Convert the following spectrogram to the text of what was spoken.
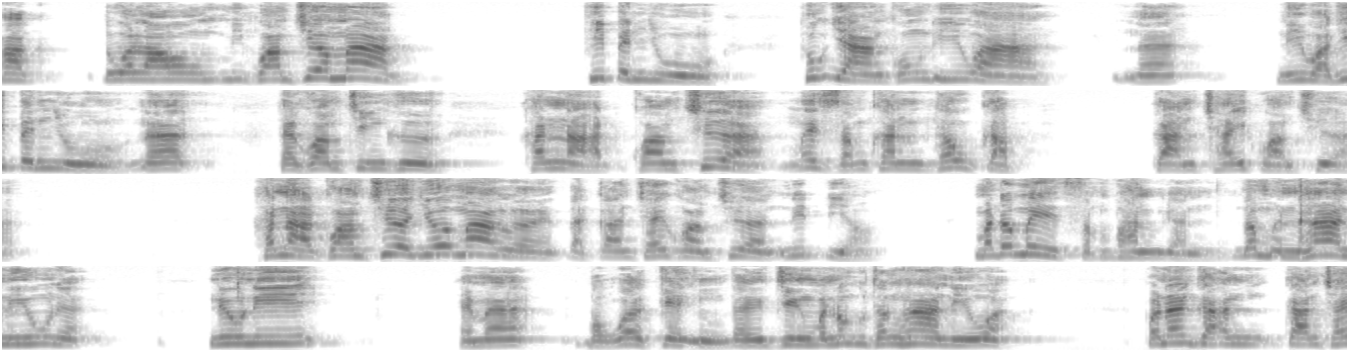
หากตัวเรามีความเชื่อมากที่เป็นอยู่ทุกอย่างคงดีกว่านะดีกว่าที่เป็นอยู่นะแต่ความจริงคือขนาดความเชื่อไม่สำคัญเท่ากับการใช้ความเชื่อ ขนาดความเชื่อเยอะมากเลย แต่การใช้ความเชื่อนิดเดียว มันต้องไม่สัมพันธ์กันต้องเหมือนห้านิ้วเนี่ย นิ้วนี้เห็นไหมบอกว่าเก่งแต่จริงมันต้องทั้งห้านิ้วอะเพราะฉะนั้นการการใช้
